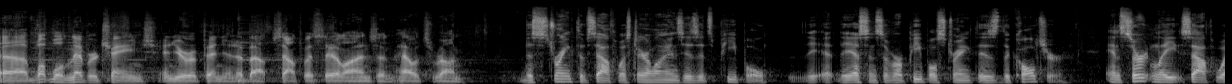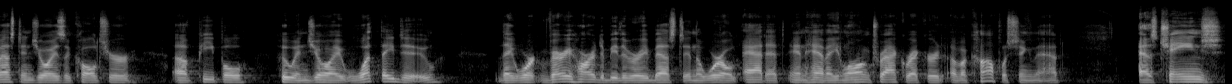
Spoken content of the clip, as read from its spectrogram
Uh, what will never change, in your opinion, about Southwest Airlines and how it's run? The strength of Southwest Airlines is its people. The, the essence of our people strength is the culture. And certainly, Southwest enjoys a culture of people who enjoy what they do. They work very hard to be the very best in the world at it and have a long track record of accomplishing that. As change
